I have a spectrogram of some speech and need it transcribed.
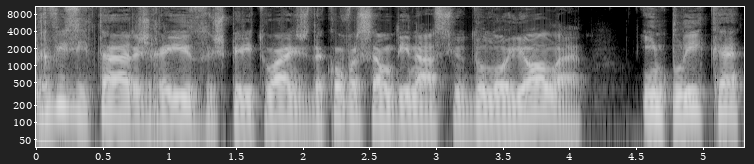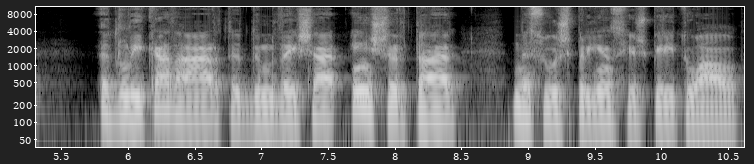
Revisitar as raízes espirituais da conversão de Inácio de Loyola implica a delicada arte de me deixar enxertar na sua experiência espiritual,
